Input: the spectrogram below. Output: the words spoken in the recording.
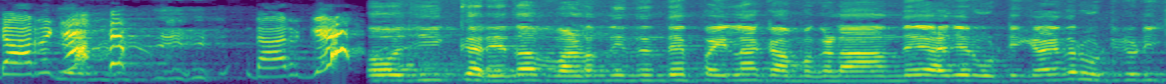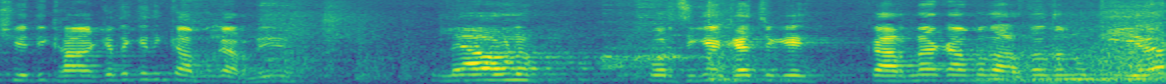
ਡਰ ਗਿਆ ਡਰ ਗਿਆ ਉਹ ਜੀ, ਘਰੇ ਤਾਂ ਵੜਨ ਨਹੀਂ ਦਿੰਦੇ, ਪਹਿਲਾਂ ਕੰਮ ਗਣਾਉਂਦੇ ਹਜੇ ਰੋਟੀ ਖਾ ਕੇ ਤਾਂ ਰੋਟੀ ਰੋਟੀ ਛੇਤੀ ਖਾ ਕੇ ਤੇ ਕਿਹਦੀ ਕੰਮ ਕਰਨੇ ਆ ਲਿਆ ਹੁਣ ਕੁਰਸੀਆਂ ਖਿੱਚ ਕੇ, ਕਰਨਾ ਕੰਮ, ਦੱਸਦਾ ਤੁਹਾਨੂੰ ਕੀ ਆ।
